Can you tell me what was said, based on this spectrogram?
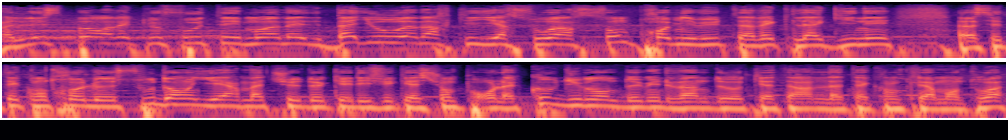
Les sports avec le foot et Mohamed Bayo a marqué hier soir son premier but avec la Guinée. Euh, c'était contre le Soudan hier, match de qualification pour la Coupe du Monde 2022 au Qatar. L'attaquant clermontois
